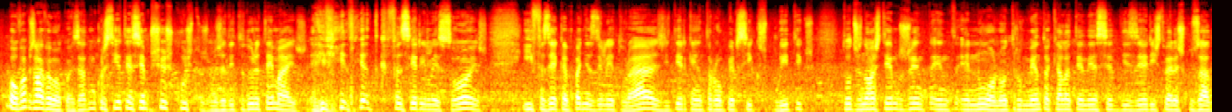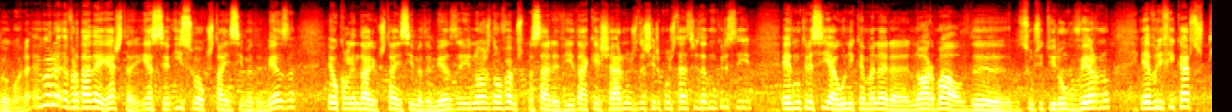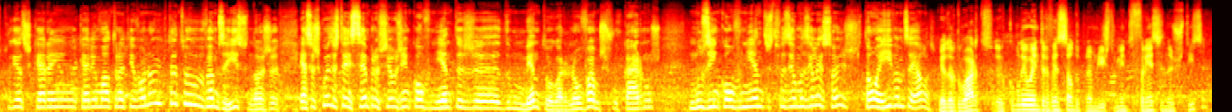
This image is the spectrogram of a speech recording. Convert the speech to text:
Bom, vamos lá ver uma coisa. A democracia tem sempre os seus custos, mas a ditadura tem mais. É evidente que fazer eleições e fazer campanhas eleitorais e ter que interromper ciclos políticos, todos nós temos em, em, em num ou noutro momento aquela tendência de dizer isto era escusado agora. Agora, a verdade é esta. Esse, isso é o que está em cima da mesa é o calendário que está em cima da mesa e nós não vamos passar a vida a queixar-nos das circunstâncias da democracia. A democracia, a única maneira normal de substituir um governo é verificar se os portugueses querem, querem uma alternativa ou não e, portanto, vamos a isso. Nós, essas coisas têm sempre os seus inconvenientes eh, de momento. Agora, não vamos focar-nos nos inconvenientes de fazer umas eleições. Estão aí, vamos a elas. Pedro Duarte, eh, como leu a intervenção do Primeiro-Ministro? Uma interferência na Justiça?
